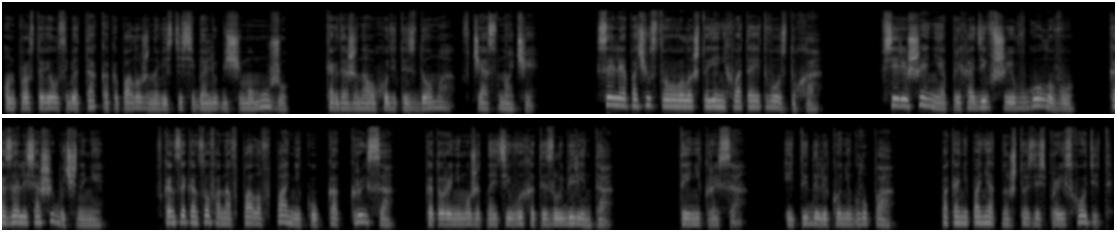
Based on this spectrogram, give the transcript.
Он просто вел себя так, как и положено вести себя любящему мужу, когда жена уходит из дома в час ночи. Селия почувствовала, что ей не хватает воздуха. Все решения, приходившие в голову, казались ошибочными. В конце концов она впала в панику, как крыса, которая не может найти выход из лабиринта. Ты не крыса, и ты далеко не глупа. Пока непонятно, что здесь происходит,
